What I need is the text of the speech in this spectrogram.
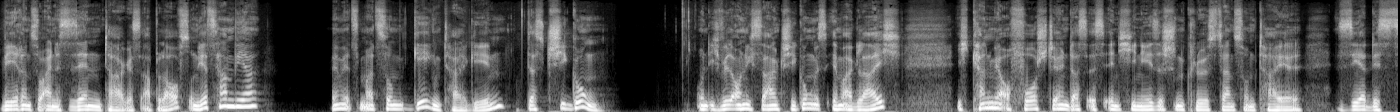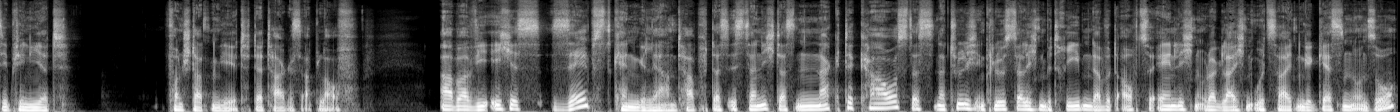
während so eines Zen-Tagesablaufs. Und jetzt haben wir, wenn wir jetzt mal zum Gegenteil gehen, das Qigong. Und ich will auch nicht sagen, Qigong ist immer gleich. Ich kann mir auch vorstellen, dass es in chinesischen Klöstern zum Teil sehr diszipliniert vonstatten geht, der Tagesablauf. Aber wie ich es selbst kennengelernt habe, das ist da nicht das nackte Chaos, das natürlich in klösterlichen Betrieben, da wird auch zu ähnlichen oder gleichen Uhrzeiten gegessen und so.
